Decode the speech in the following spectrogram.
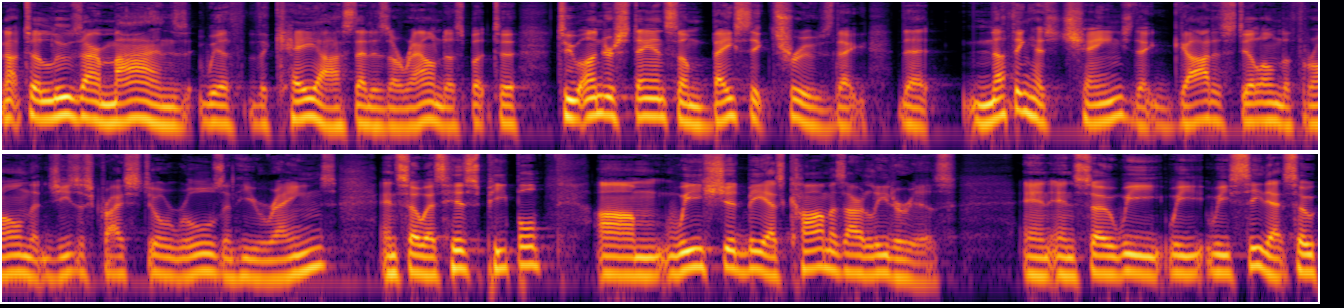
not to lose our minds with the chaos that is around us, but to to understand some basic truths that that nothing has changed, that God is still on the throne, that Jesus Christ still rules and he reigns. And so, as his people, um, we should be as calm as our leader is. And, and so we, we, we see that. So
